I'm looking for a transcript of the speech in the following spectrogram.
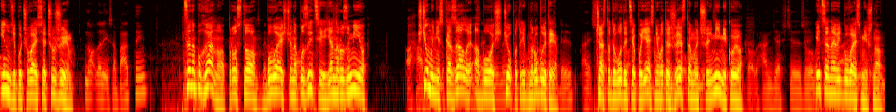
іноді почуваюся чужим. Це непогано. Просто буває, що на позиції я не розумію, що мені сказали або що потрібно робити. Часто доводиться пояснювати жестами чи мімікою. І це навіть буває смішно.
